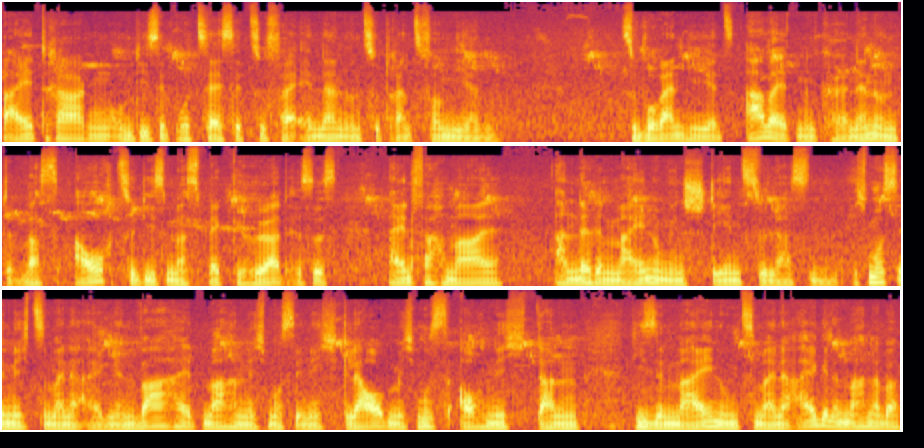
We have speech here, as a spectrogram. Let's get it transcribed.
beitragen, um diese Prozesse zu verändern und zu transformieren? So woran wir jetzt arbeiten können und was auch zu diesem Aspekt gehört, ist es einfach mal andere Meinungen stehen zu lassen. Ich muss sie nicht zu meiner eigenen Wahrheit machen, ich muss sie nicht glauben, ich muss auch nicht dann diese Meinung zu meiner eigenen machen, aber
